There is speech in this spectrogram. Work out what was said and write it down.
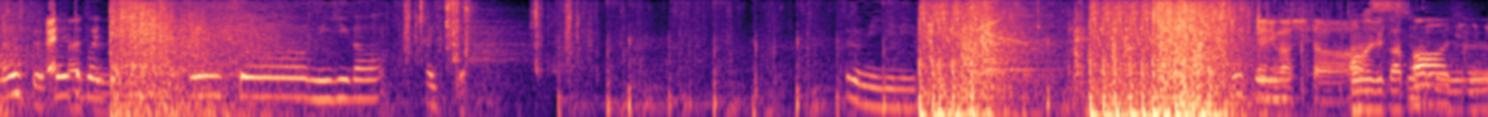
ナイス、ポイントポイント。ポイント、右側入って。すぐ右にいる。やりました。同じかああー、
